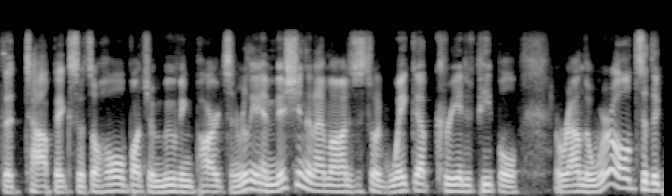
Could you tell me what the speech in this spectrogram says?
the topic. So it's a whole bunch of moving parts, and really a mission that I'm on is just to like wake up creative people around the world to the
